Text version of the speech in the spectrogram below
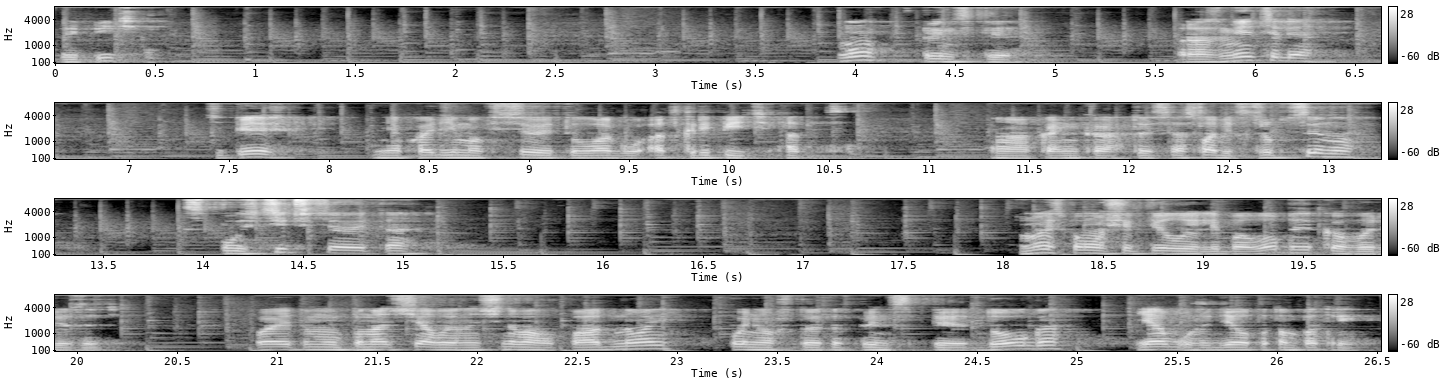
Крепить. Ну, в принципе, разметили. Теперь необходимо все эту лагу открепить от а, конька, то есть ослабить струбцину, спустить все это. Ну и с помощью пилы либо лобзика вырезать. Поэтому поначалу я начинал по одной, понял, что это в принципе долго, я уже делал потом по три.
